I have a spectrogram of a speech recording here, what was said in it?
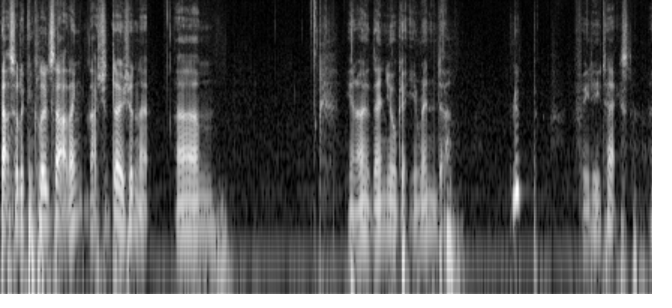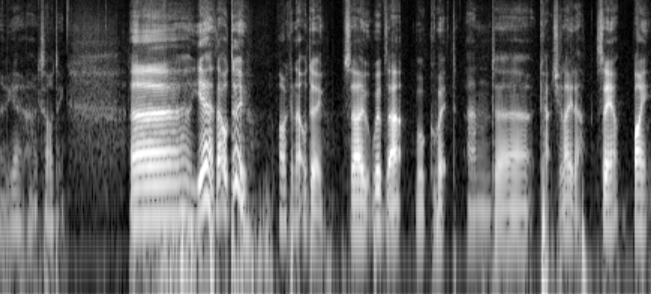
that sort of concludes that. I think that should do, shouldn't it? Um, you know, then you'll get your render. Bloop. 3D text. There we go. How exciting. Uh, yeah, that'll do. I reckon that'll do. So with that, we'll quit and uh, catch you later. See ya. Bye.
